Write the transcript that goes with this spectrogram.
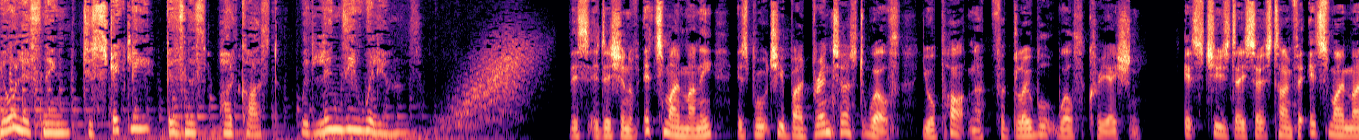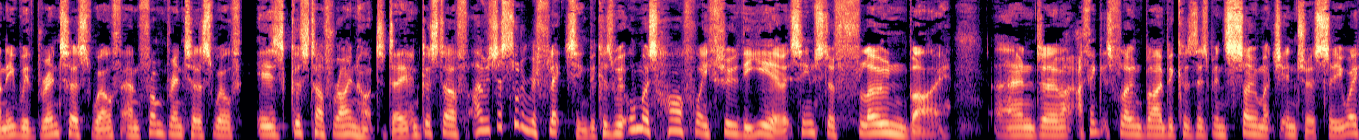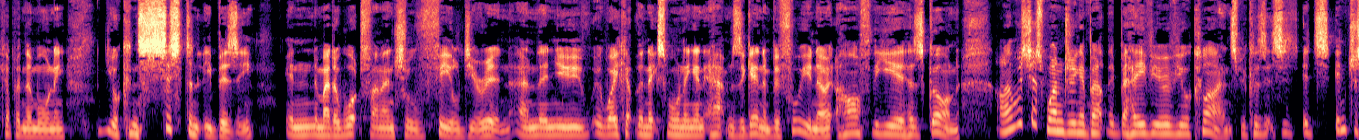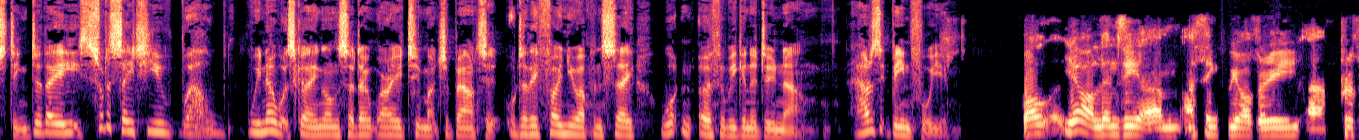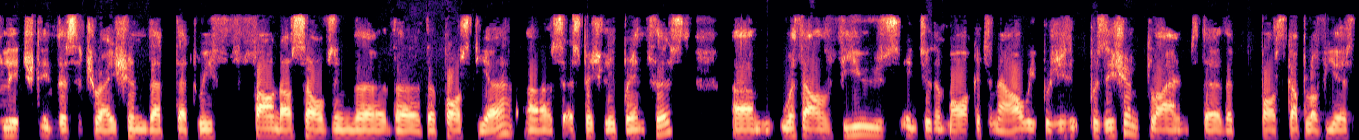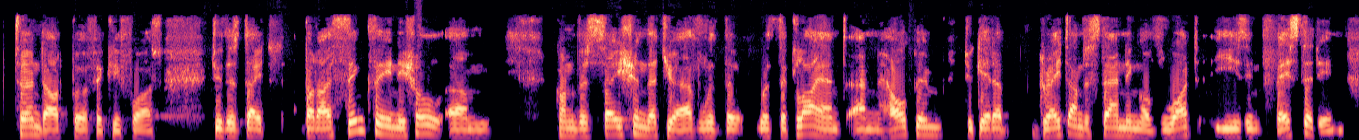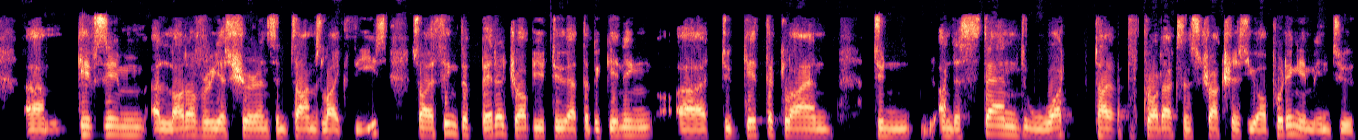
You're listening to Strictly Business Podcast with Lindsay Williams. This edition of It's My Money is brought to you by Brenthurst Wealth, your partner for global wealth creation. It's Tuesday, so it's time for It's My Money with Brenthurst Wealth. And from Brenthurst Wealth is Gustav Reinhardt today. And Gustav, I was just sort of reflecting because we're almost halfway through the year. It seems to have flown by. And uh, I think it's flown by because there's been so much interest. So you wake up in the morning, you're consistently busy in no matter what financial field you're in, and then you wake up the next morning and it happens again. And before you know it, half the year has gone. And I was just wondering about the behaviour of your clients because it's it's interesting. Do they sort of say to you, "Well, we know what's going on, so don't worry too much about it," or do they phone you up and say, "What on earth are we going to do now?" How has it been for you? Well, yeah, Lindsay, um, I think we are very uh, privileged in the situation that, that we've found ourselves in the, the, the past year, uh, especially Brenthurst, um, with our views into the market and how we position clients the, the past couple of years turned out perfectly for us to this date. But I think the initial um, conversation that you have with the with the client and help him to get a great understanding of what he's invested in um, gives him a lot of reassurance in times like these. So I think the better job you do at the beginning uh, to get the client to understand what type of products and structures you are putting him into,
